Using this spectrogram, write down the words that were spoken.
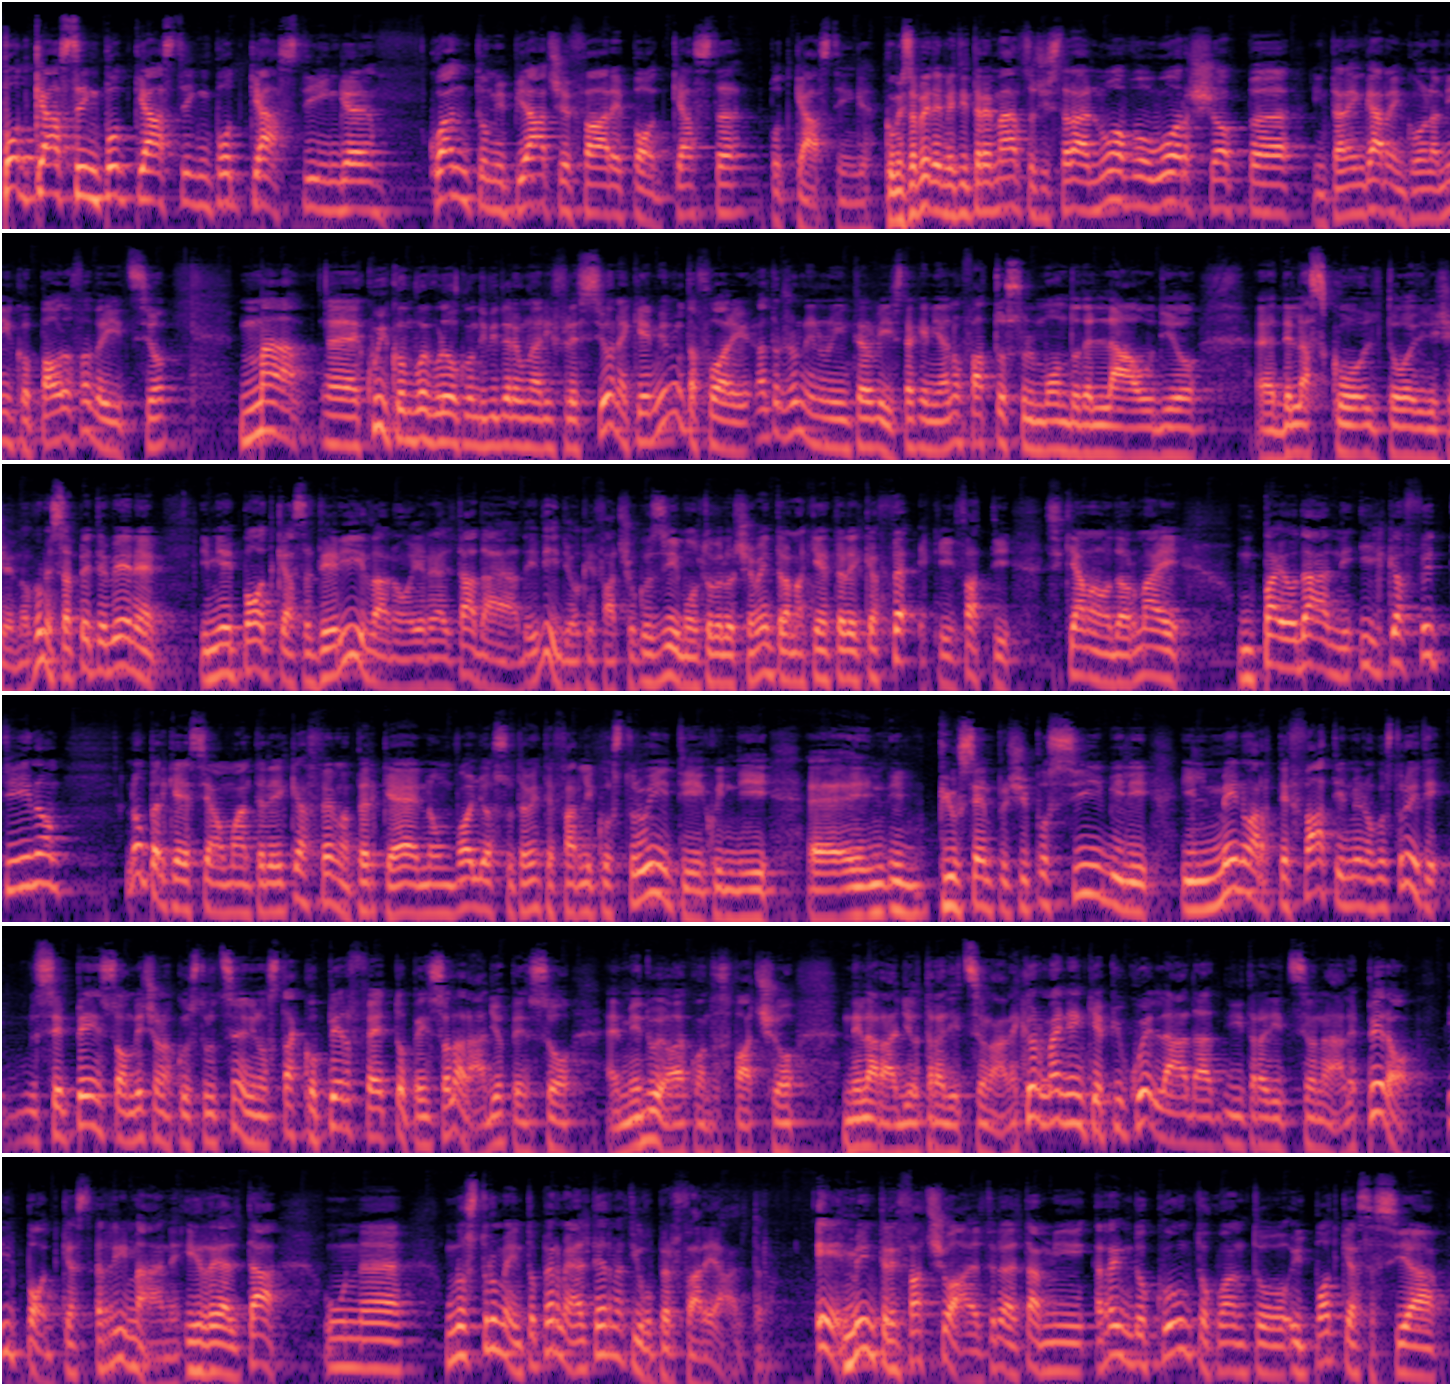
Podcasting, podcasting, podcasting. Quanto mi piace fare podcast? Podcasting. Come sapete, il 23 marzo ci sarà il nuovo workshop eh, in Talent Garden con l'amico Paolo Fabrizio ma eh, qui con voi volevo condividere una riflessione che mi è venuta fuori l'altro giorno in un'intervista che mi hanno fatto sul mondo dell'audio, eh, dell'ascolto e di dicendo. Come sapete bene, i miei podcast derivano in realtà da dei video che faccio così molto velocemente la macchinetta del caffè e che infatti si chiamano da ormai un paio d'anni il caffettino non perché sia un amante del caffè, ma perché non voglio assolutamente farli costruiti, quindi eh, il, più semplici possibili, il meno artefatti, il meno costruiti. Se penso invece a una costruzione di uno stacco perfetto, penso alla radio, penso ai miei due o a quanto faccio nella radio tradizionale, che ormai neanche è più quella di tradizionale, però il podcast rimane in realtà un, uno strumento per me alternativo per fare altro. E mentre faccio altro, in realtà mi rendo conto quanto il podcast sia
